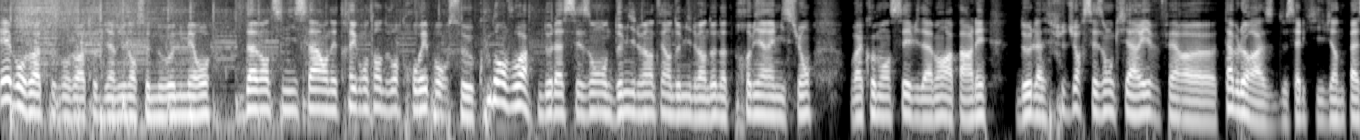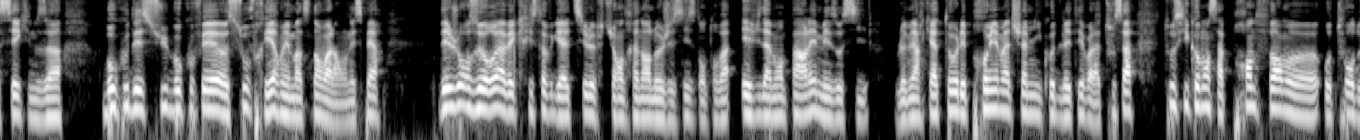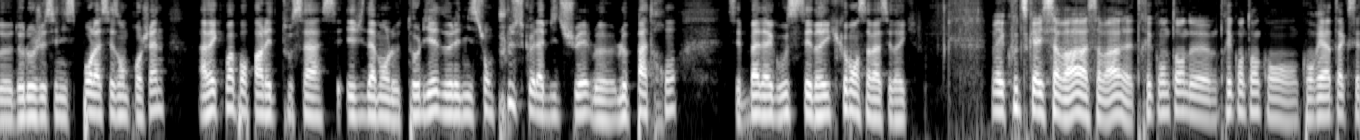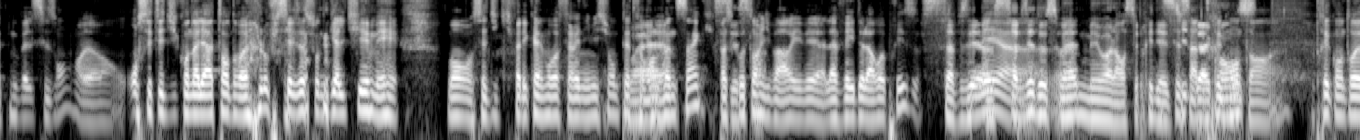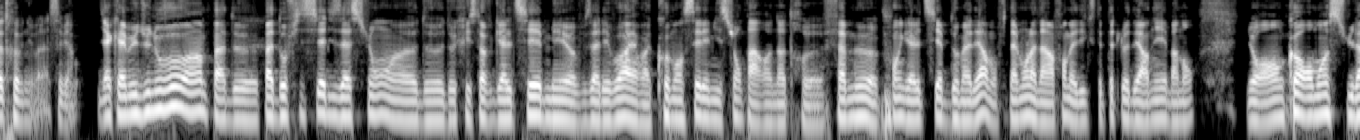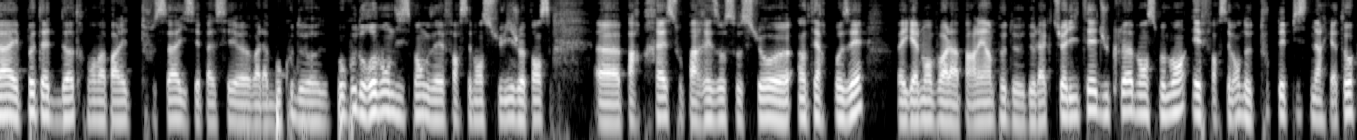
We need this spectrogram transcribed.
Et bonjour à tous, bonjour à tous, bienvenue dans ce nouveau numéro d'Avantinissa. On est très content de vous retrouver pour ce coup d'envoi de la saison 2021-2022, notre première émission. On va commencer évidemment à parler de la future saison qui arrive, faire euh, table rase de celle qui vient de passer, qui nous a beaucoup déçus, beaucoup fait euh, souffrir, mais maintenant voilà, on espère des jours heureux avec Christophe Galtier, le futur entraîneur de l'OGC dont on va évidemment parler, mais aussi le mercato, les premiers matchs amicaux de l'été, voilà, tout ça, tout ce qui commence à prendre forme euh, autour de, de l'OGC Nice pour la saison prochaine. Avec moi pour parler de tout ça, c'est évidemment le taulier de l'émission, plus que l'habitué, le, patron, c'est Badagous Cédric. Comment ça va Cédric? Mais écoute Sky, ça va, ça va. Très content de, très content qu'on réattaque cette nouvelle saison. Euh, on s'était dit qu'on allait attendre l'officialisation de Galtier, mais bon, on s'est dit qu'il fallait quand même refaire une émission peut-être Ouais, avant le 25, parce qu'autant il va arriver à la veille de la reprise. Ça faisait, Mais, ça faisait deux euh, semaines, mais voilà, on s'est pris des petites ça, très content, très content d'être revenu. Voilà, c'est bien. Il y a quand même eu du nouveau, hein, pas de pas d'officialisation euh, de, Christophe Galtier, mais euh, vous allez voir, et on va commencer l'émission par euh, notre fameux point Galtier hebdomadaire. Bon, finalement, la dernière fois, on a dit que c'était peut-être le dernier, ben non, il y aura encore au moins celui-là et peut-être d'autres. On va parler de tout ça. Il s'est passé voilà beaucoup de beaucoup de rebondissements que vous avez forcément suivis, je pense, par presse ou par réseaux sociaux interposés. Va également voilà parler un peu de, l'actualité du club en ce moment et forcément de toutes les pistes mercato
